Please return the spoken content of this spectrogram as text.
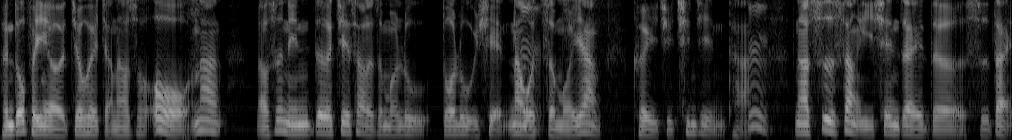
很多朋友就会讲到说，哦，那老师您这个介绍了这么路多路线，那我嗯怎么样可以去亲近它？嗯。那事实上，以现在的时代，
